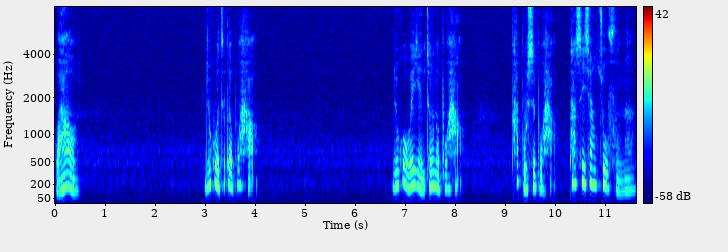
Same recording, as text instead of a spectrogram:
哇哦！如果这个不好，如果我眼中的不好，它不是不好，它是一项祝福呢？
